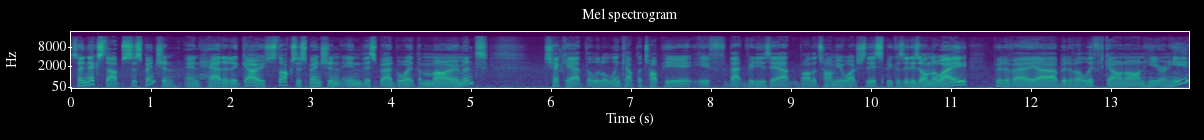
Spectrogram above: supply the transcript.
So next up, suspension. And how did it go? Stock suspension in this bad boy at the moment check out the little link up the top here if that video is out by the time you watch this because it is on the way. Bit of a uh, bit of a lift going on here and here.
